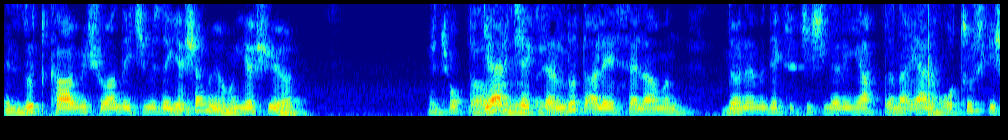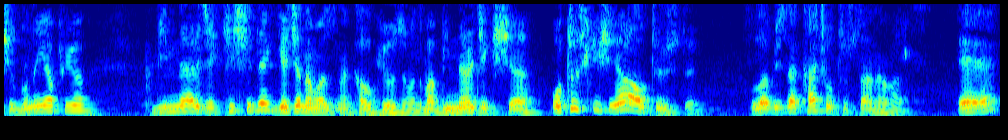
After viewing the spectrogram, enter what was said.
E, Lut kavmi şu anda içimizde yaşamıyor mu? Yaşıyor. Ve çok daha Gerçekten. Lut Aleyhisselam'ın dönemindeki kişilerin yaptığına yani 30 kişi bunu yapıyor. Binlerce kişi de gece namazına kalkıyor o zaman. Bak binlerce kişi ha. 30 kişi ya altı üstü. Ula bizde kaç 30 tane var? E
